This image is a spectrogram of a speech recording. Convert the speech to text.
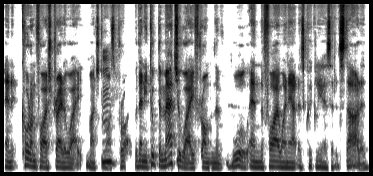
and it caught on fire straight away, much to mm. my surprise. But then he took the match away from the wool and the fire went out as quickly as it had started.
